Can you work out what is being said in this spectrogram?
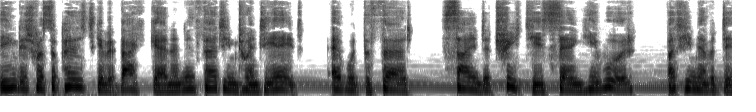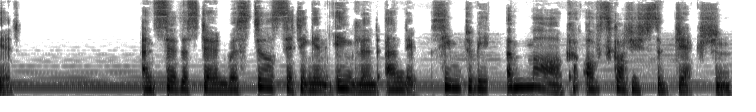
The English were supposed to give it back again, and in 1328, Edward III signed a treaty saying he would, but he never did. And so the stone was still sitting in England, and it seemed to be a mark of Scottish subjection.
